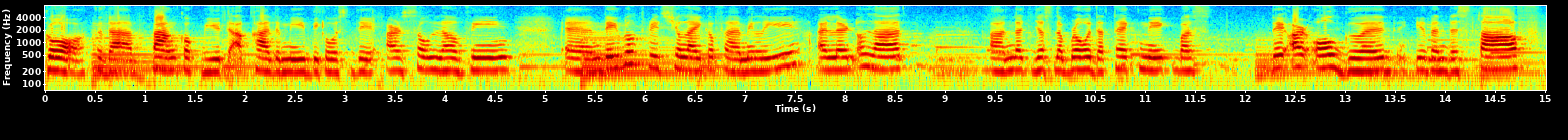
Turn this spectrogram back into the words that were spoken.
go to the Bangkok Beauty Academy because they are so loving and they will treat you like a family. I learned a lot, uh, not just the bro, the technique, but they are all good, even the staff.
